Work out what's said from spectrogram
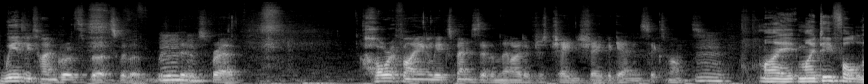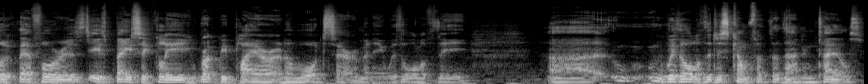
weirdly timed growth spurts with a with a bit of spread. Horrifyingly expensive, and then I'd have just changed shape again in six months. My my default look, therefore, is is basically rugby player and award ceremony with all of the uh, with all of the discomfort that that entails.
